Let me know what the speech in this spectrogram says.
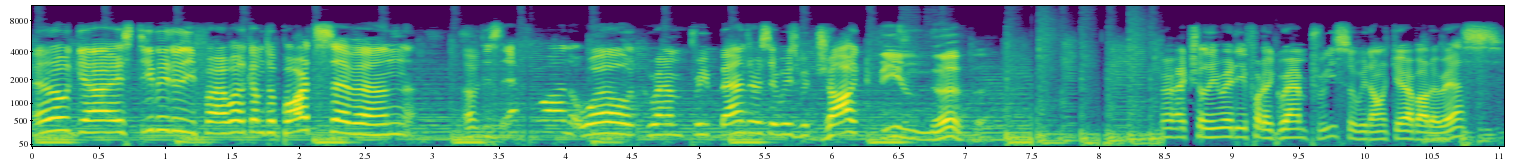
Hello guys, TV25, welcome to part 7 of this F1 World Grand Prix Banter Series with Jacques Villeneuve. We're actually ready for the Grand Prix, so we don't care about the rest.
